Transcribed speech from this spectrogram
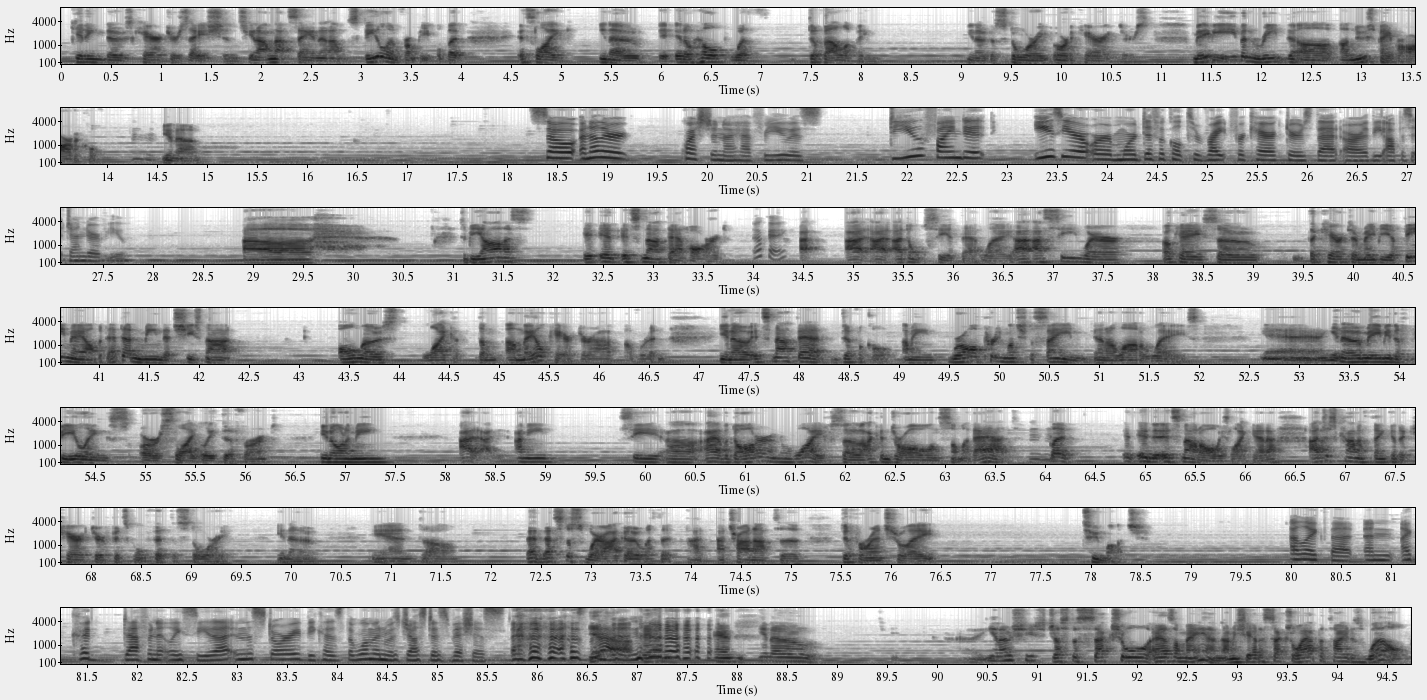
getting those characterizations. You know, I'm not saying that I'm stealing from people, but it's like, you know, it, it'll help with developing you know the story or the characters. Maybe even read uh, a newspaper article you know? So, another question I have for you is Do you find it easier or more difficult to write for characters that are the opposite gender of you? uh, to be honest it, it, it's not that hard. Okay. I, I, I don't see it that way. I, I see where okay so the character may be a female but that doesn't mean that she's not almost like the, a male character I've, I've written. You know it's not that difficult. I mean we're all pretty much the same in a lot of ways. Yeah you know maybe the feelings are slightly different. You know what i mean? I i, I mean see uh, i have a daughter and a wife so i can draw on some of that. But it, it, it's not always like that i, I just kind of think of the character if it's going to fit the story you know and um, that, that's just where i go with it I, I try not to differentiate too much I like that. And I could definitely see that in the story because the woman was just as vicious as the yeah men. and, and you know you know she's just as sexual as a man. I mean she had a sexual appetite as well.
